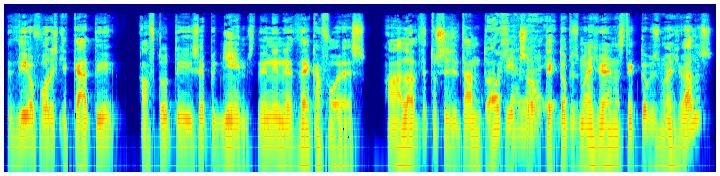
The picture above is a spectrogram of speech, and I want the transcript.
δύο φορές και κάτι αυτό της Epic Games. Δεν είναι δέκα φορές. Αλλά δεν το συζητάμε τώρα. Όχι, τι, αλλά... τι εκτόπισμα έχει ο ένας, τι εκτόπισμα έχει ο άλλος.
